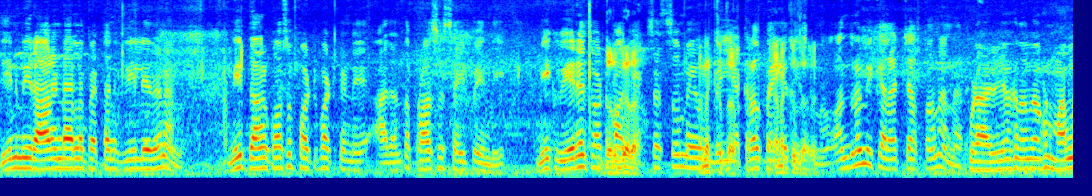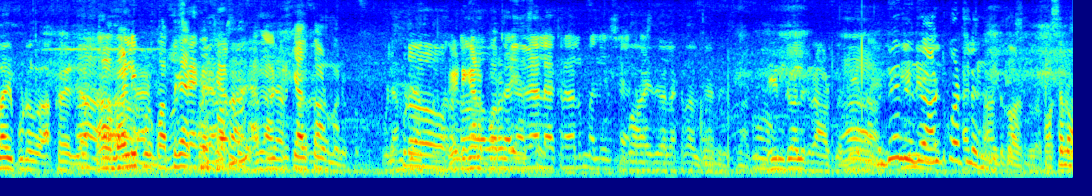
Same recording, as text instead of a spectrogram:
దీన్ని మీరు ఆర్ అండ్ ఆర్లో పెట్టడానికి వీల్లేదని అన్న మీరు దానికోసం పట్టు పట్టకండి. అదంతా ప్రాసెస్ అయిపోయింది. మీకు వేరే చోట మాకు ఎక్సెస్ మేము వెయ్యి ఎకరాల పైన తీసుకున్నాం. అందులో మీకు ఎలక్ట్ చేస్తామని అన్నారు. ఇప్పుడు మళ్ళీ ఇప్పుడు మళ్ళీ ఇప్పుడు కొత్తగా చేస్తాం అది అక్కడికి వెళ్తాం మనం ఇప్పుడు. ఇప్పుడు ఐదు వేల ఎకరాలు మళ్ళీ ఇంకో ఐదు వేల ఎకరాలు చేస్తున్నారు దీని జోలికి రావట్లేదు. అంటుకోవట్లేదు. అంటుకోవట్లేదు. అసలు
